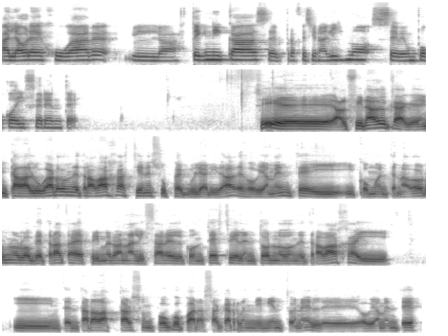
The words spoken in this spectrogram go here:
a la hora de jugar las técnicas, el profesionalismo se ve un poco diferente. Sí, eh, al final en cada lugar donde trabajas tiene sus peculiaridades, obviamente, y, y, como entrenador uno lo que trata es primero analizar el contexto y el entorno donde trabaja y, e intentar adaptarse un poco para sacar rendimiento en él. Eh, obviamente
